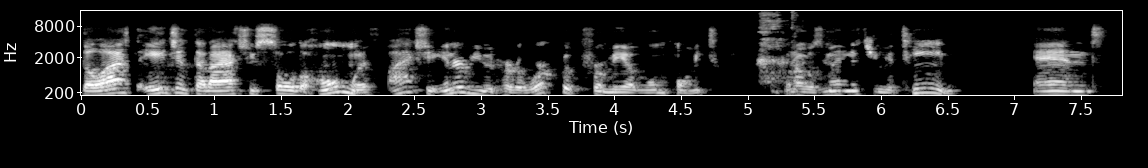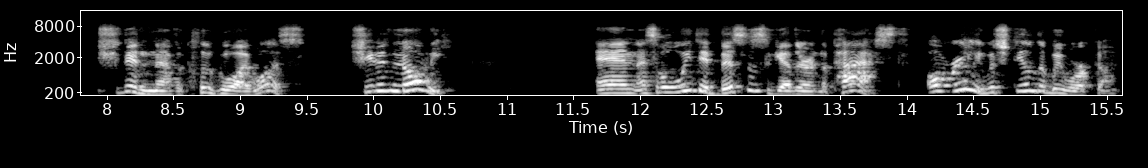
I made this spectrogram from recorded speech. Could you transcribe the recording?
the last agent that I actually sold a home with, I actually interviewed her to work with for me at one point when I was managing a team. And she didn't have a clue who I was. She didn't know me. And I said, Well, we did business together in the past. Oh, really? Which deal did we work on?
